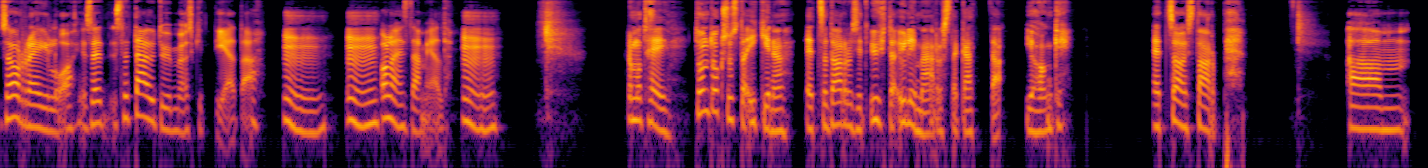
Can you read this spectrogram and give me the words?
se on reilua ja se, se täytyy myöskin tietää. Mm, mm. Olen sitä mieltä. Mm. No mut hei, tuntuuko susta ikinä, että sä tarvisit yhtä ylimääräistä kättä johonkin? Että se olisi tarpeen? Um,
